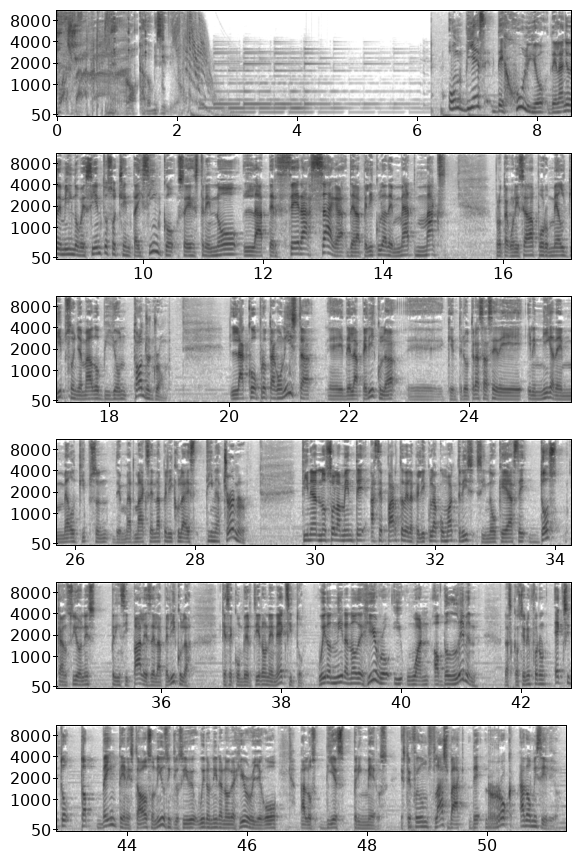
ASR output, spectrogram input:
Flashback de Rock a Domicilio. Un 10 de julio del año de 1985 se estrenó la tercera saga de la película de Mad Max, protagonizada por Mel Gibson llamado Beyond Thunderdrum. La coprotagonista eh, de la película, eh, que entre otras hace de enemiga de Mel Gibson de Mad Max en la película, es Tina Turner. Tina no solamente hace parte de la película como actriz, sino que hace dos canciones principales de la película que se convirtieron en éxito. We Don't Need Another Hero y One of the Living. Las canciones fueron éxito top 20 en Estados Unidos, inclusive We Don't Need Another Hero llegó a los 10 primeros. Este fue un flashback de rock a domicilio.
